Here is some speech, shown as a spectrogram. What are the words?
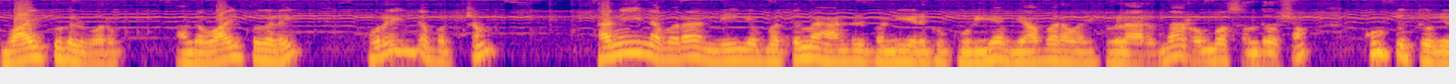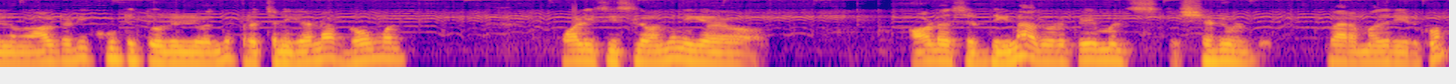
வாய்ப்புகள் வரும். அந்த வாய்ப்புகளை குறைந்தபட்சம் தனி நபராக நீங்கள் மட்டுமே ஹேண்டில் பண்ணி எடுக்கக்கூடிய வியாபார வாய்ப்புகளாக இருந்தால் ரொம்ப சந்தோஷம். கூட்டு தொழில் நம்ம ஆல்ரெடி கூட்டு தொழில் வந்து பிரச்சனைகள் கவர்மெண்ட் பாலிசிஸில் வந்து நீங்கள் ஆர்டர்ஸ் எடுத்தீங்கன்னா அதோட பேமெண்ட்ஸ் ஷெடியூல் வேறு மாதிரி இருக்கும்.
